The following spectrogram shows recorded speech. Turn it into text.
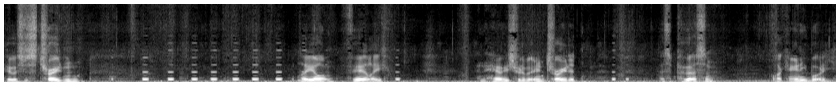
He was just treating Leon fairly and how he should have been treated as a person, like anybody.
